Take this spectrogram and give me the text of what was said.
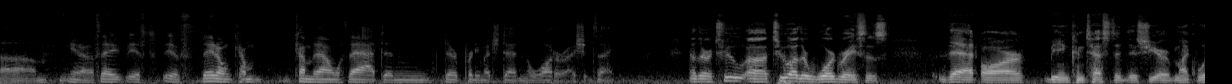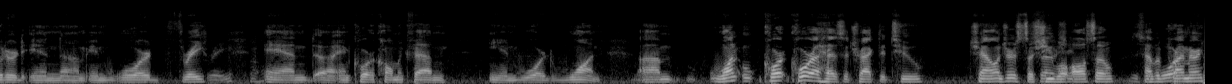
Um, you know, if they if if they don't come come down with that, then they're pretty much dead in the water, I should think. Now there are two uh, two other ward races that are being contested this year. Mike Woodard in um, in Ward 3 three. and uh, and Cora Cole McFadden in Ward One. Um, one Cora, Cora has attracted two challengers, so, so she will she, also have a Ward, primary?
